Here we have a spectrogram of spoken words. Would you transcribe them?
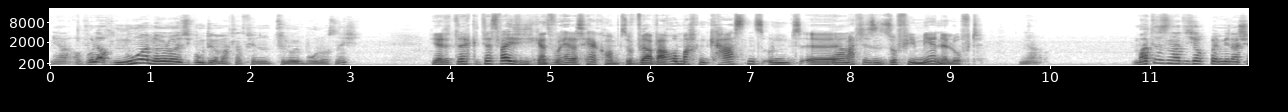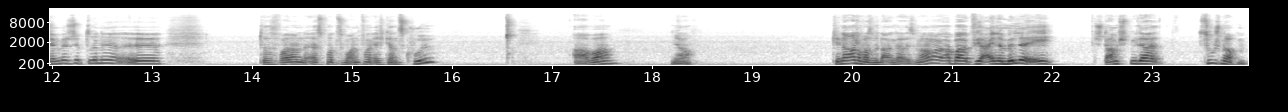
Ja, obwohl er auch nur 99 Punkte gemacht hat für zu null Bonus, nicht? Ja, das, das weiß ich nicht ganz, woher das herkommt. So, wa- warum machen Carstens und äh, Ja. Mattesen so viel mehr in der Luft? Ja. Mattesen hatte ich auch bei mir in der Championship drin. Äh, das war dann erstmal zum Anfang echt ganz cool. Aber, ja. Keine Ahnung, was mit Anger ist. Aber für eine Mille, ey, Stammspieler zuschnappen.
